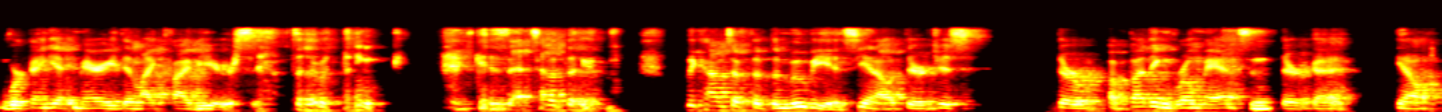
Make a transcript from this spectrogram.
we're gonna get married in like five years type of thing. Because that's how the the concept of the movie is. You know, they're just they're a budding romance and they're gonna you know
